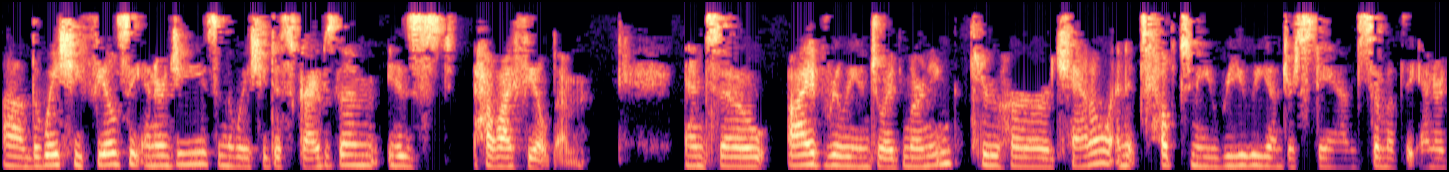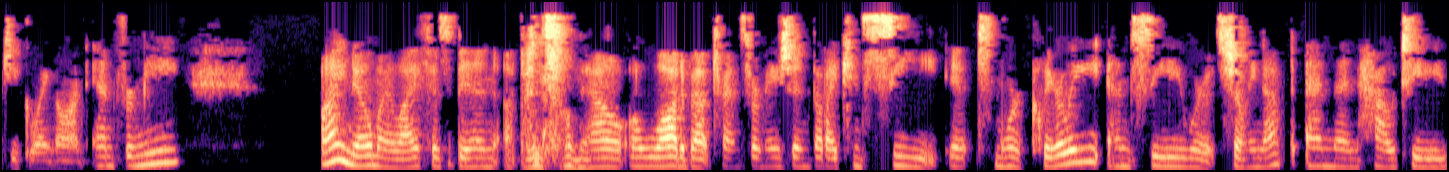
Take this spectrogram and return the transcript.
Uh, the way she feels the energies and the way she describes them is how I feel them. And so I've really enjoyed learning through her channel and it's helped me really understand some of the energy going on. And for me, I know my life has been up until now a lot about transformation, but I can see it more clearly and see where it's showing up and then how to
